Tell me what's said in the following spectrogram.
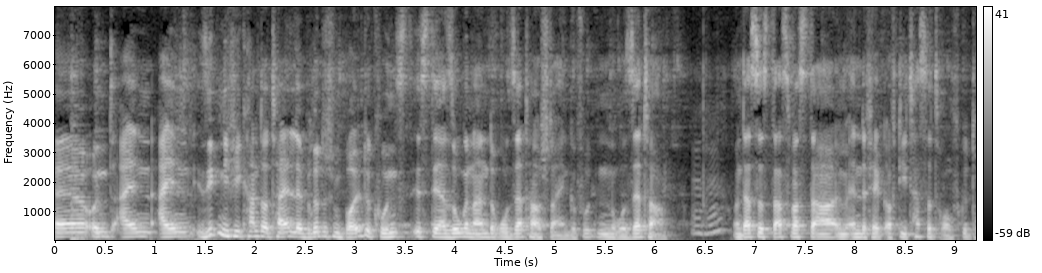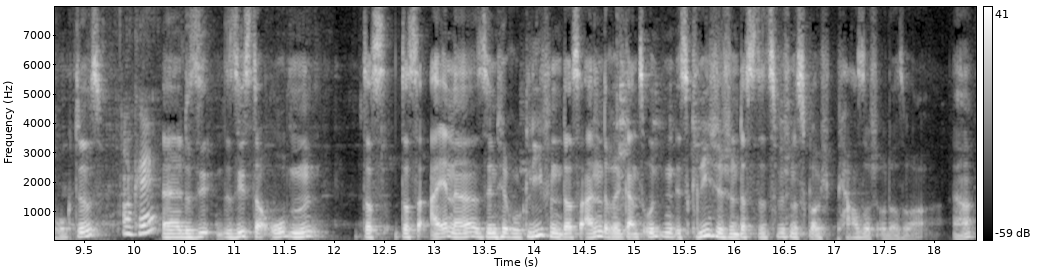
Äh, Und ein, ein signifikanter Teil der britischen Beutekunst ist der sogenannte Rosetta-Stein, gefunden Rosetta. Und das ist das, was da im Endeffekt auf die Tasse drauf gedruckt ist. Okay. Äh, du, sie, du siehst da oben, das, das eine sind Hieroglyphen, das andere ganz unten ist Griechisch und das dazwischen ist, glaube ich, Persisch oder so. Ja?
